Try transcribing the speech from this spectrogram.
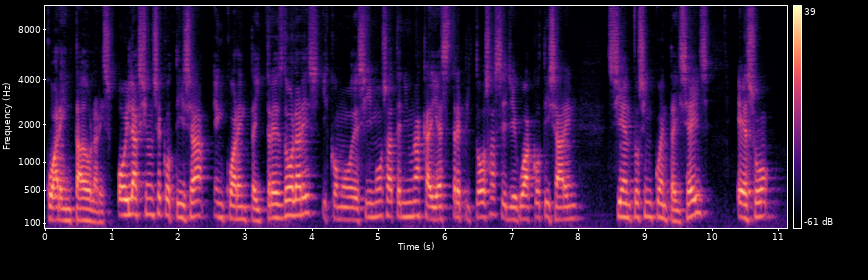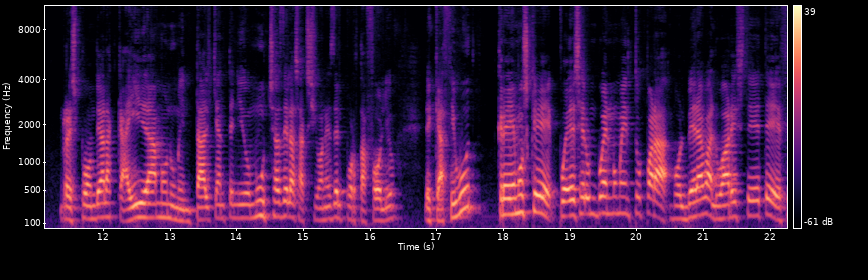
40 dólares. Hoy la acción se cotiza en 43 dólares y como decimos ha tenido una caída estrepitosa, se llegó a cotizar en 156. Eso responde a la caída monumental que han tenido muchas de las acciones del portafolio de Cathy Wood Creemos que puede ser un buen momento para volver a evaluar este ETF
